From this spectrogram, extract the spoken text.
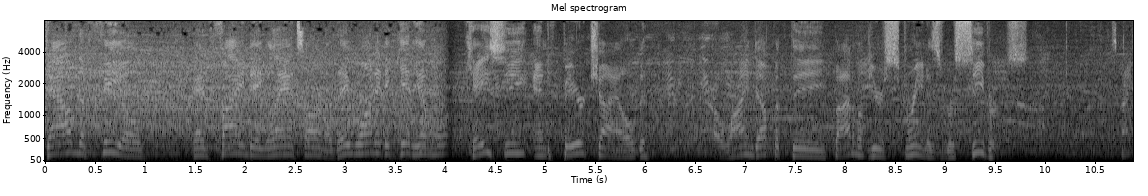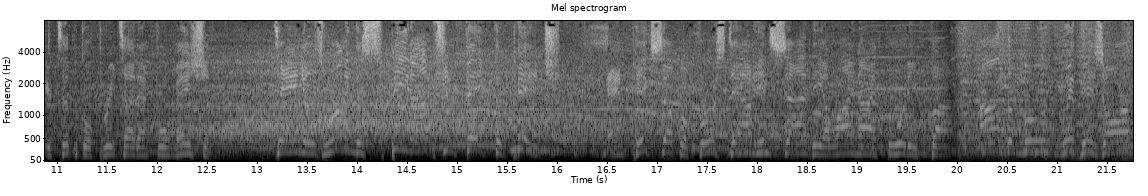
down the field and finding Lance Arnold. They wanted to get him. Casey and Fairchild are lined up at the bottom of your screen as receivers. It's not your typical three tight end formation. Daniels running the speed option, fake the pitch, and picks up a first down inside the Illini 45. On the move with his arm.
